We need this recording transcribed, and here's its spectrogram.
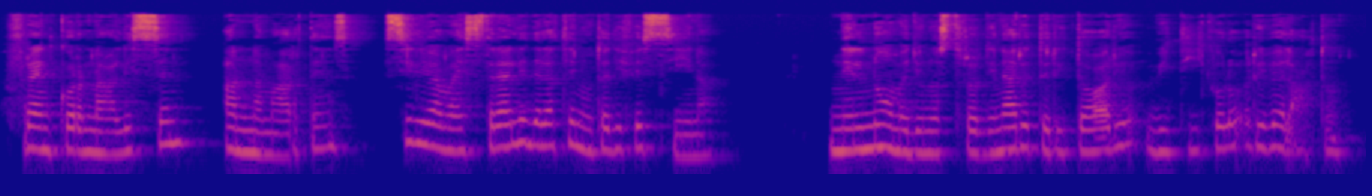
Frank Cornalissen, Anna Martens, Silvia Maestrelli della tenuta di Fessina, nel nome di uno straordinario territorio viticolo rivelato.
